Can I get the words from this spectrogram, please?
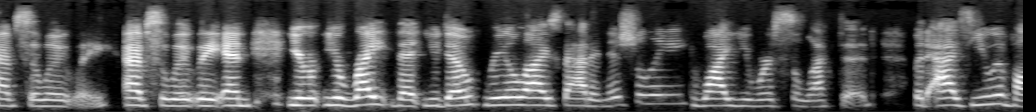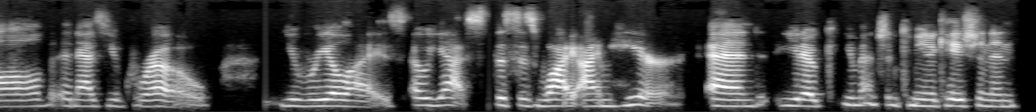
Absolutely. Absolutely. And you're you're right that you don't realize that initially why you were selected. But as you evolve and as you grow, you realize, oh yes, this is why I'm here. And, you know, you mentioned communication and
